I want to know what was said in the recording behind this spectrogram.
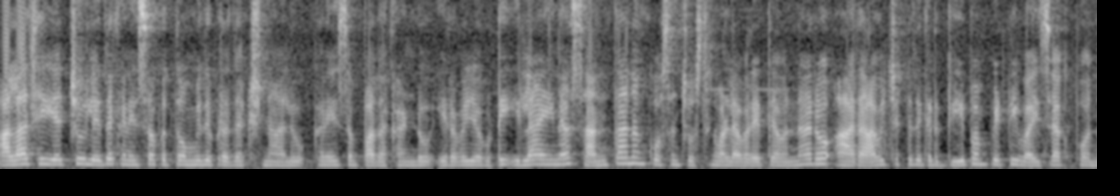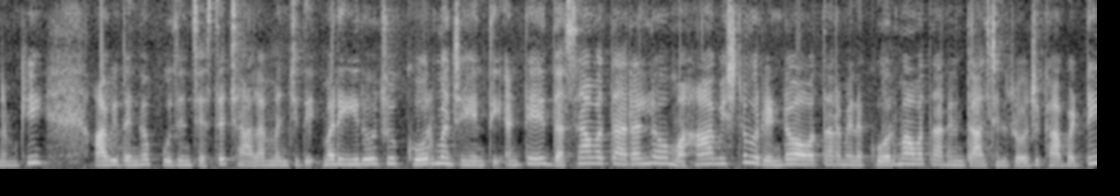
అలా చేయొచ్చు. లేదా కనీసం ఒక తొమ్మిది ప్రదక్షిణాలు కనీసం పదకొండు ఇరవై ఒకటి ఇలా అయినా సంతానం కోసం చూస్తున్న వాళ్ళు ఎవరైతే ఉన్నారో ఆ రావి చెట్టు దగ్గర దీపం పెట్టి వైశాఖ పౌర్ణమికి ఆ విధంగా పూజ చేస్తే చాలా మంచిది. మరి ఈరోజు కోర్మ జయంతి అంటే దశావతారాల్లో మహావిష్ణువు రెండవ అవతారమైన కూర్మావతారాన్ని దాల్చిన రోజు కాబట్టి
